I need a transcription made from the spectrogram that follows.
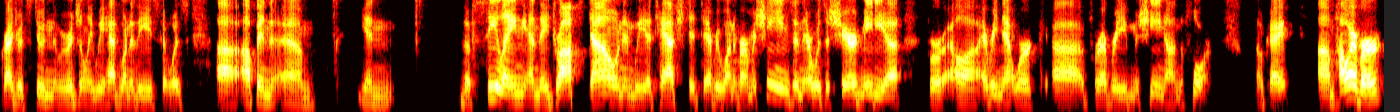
graduate student originally, we had one of these that was uh, up in, um, in the ceiling and they dropped down and we attached it to every one of our machines and there was a shared media for uh, every network, uh, for every machine on the floor, okay? Um, however,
